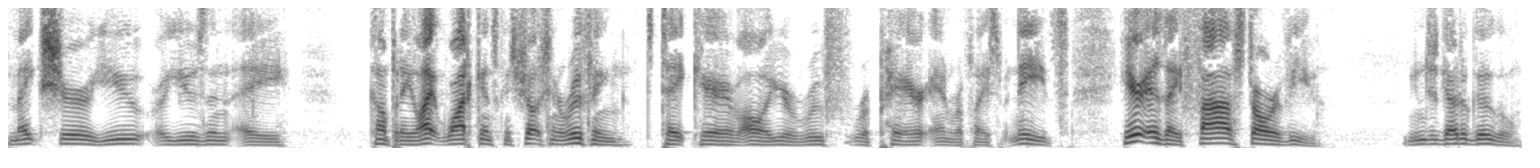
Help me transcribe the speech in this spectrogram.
Make sure you are using a company like Watkins Construction and Roofing to take care of all your roof repair and replacement needs. Here is a five star review. You can just go to Google.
